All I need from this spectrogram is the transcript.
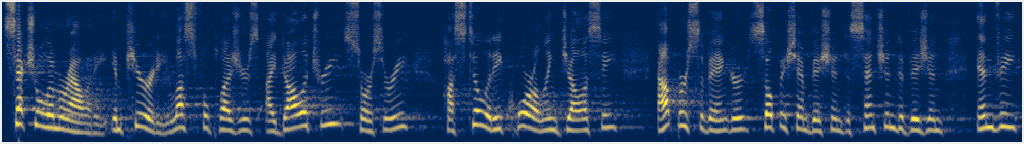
Sexual immorality, impurity, lustful pleasures, idolatry, sorcery, hostility, quarreling, jealousy, outbursts of anger, selfish ambition, dissension, division, envy,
